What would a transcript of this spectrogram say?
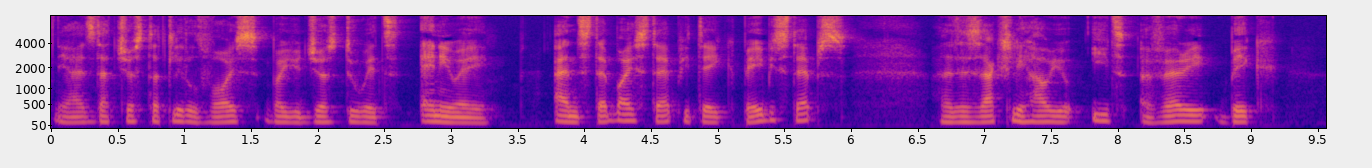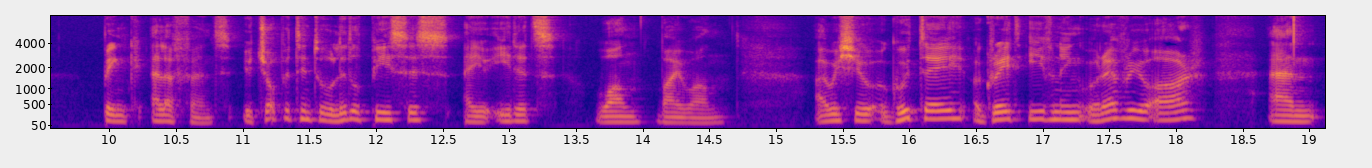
yeah, it's that just that little voice, but you just do it anyway. And step by step, you take baby steps. And this is actually how you eat a very big pink elephant. You chop it into little pieces and you eat it one by one. I wish you a good day, a great evening, wherever you are. And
